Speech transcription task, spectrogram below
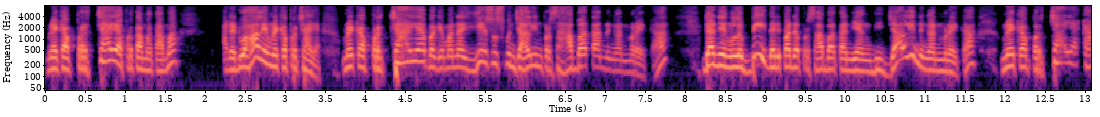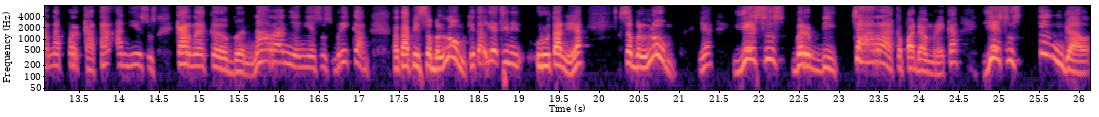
Mereka percaya pertama-tama ada dua hal yang mereka percaya. Mereka percaya bagaimana Yesus menjalin persahabatan dengan mereka. Dan yang lebih daripada persahabatan yang dijalin dengan mereka, mereka percaya karena perkataan Yesus. Karena kebenaran yang Yesus berikan. Tetapi sebelum, kita lihat sini urutannya ya. Sebelum ya Yesus berbicara kepada mereka, Yesus tinggal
